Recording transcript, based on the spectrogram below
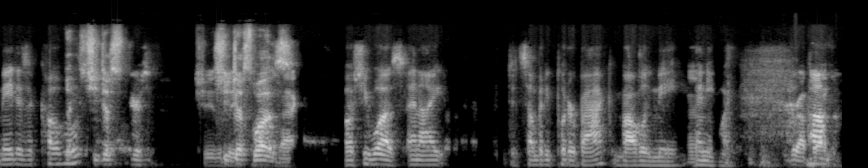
Made as a co-host. She just Here's- she just was. back. oh, she was, and I. Did somebody put her back? Probably me. Yeah. Anyway, um,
